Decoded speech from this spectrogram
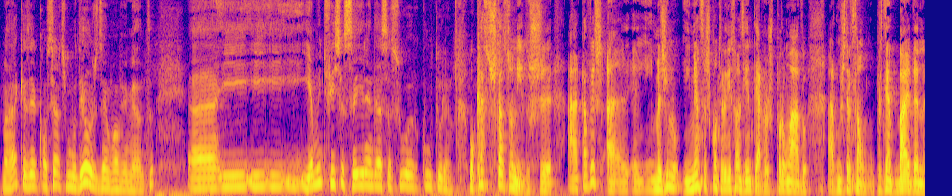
não é? Quer dizer, com certos modelos de desenvolvimento Uh, e, e, e, é muito difícil saírem dessa sua cultura. O caso dos Estados Unidos, eh, há talvez, há, eh, imagino, imensas contradições internas. Por um lado, a administração, o presidente Biden uh,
